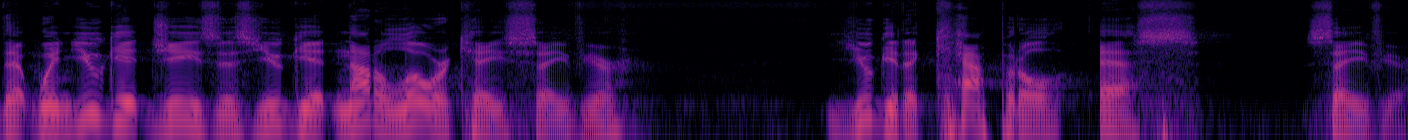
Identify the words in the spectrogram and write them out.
that when you get Jesus, you get not a lowercase Savior, you get a capital S Savior.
